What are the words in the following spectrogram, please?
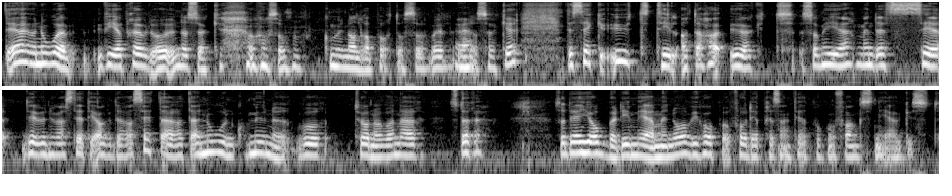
Det er jo noe vi har prøvd å undersøke, og som kommunal rapport også undersøker. undersøke. Det ser ikke ut til at det har økt så mye, men det, ser, det Universitetet i Agder har sett, er at det er noen kommuner hvor turnoveren er større. Så det jobber de mer med nå. Vi håper å få det presentert på konferansen i august.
